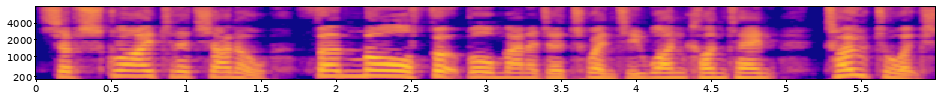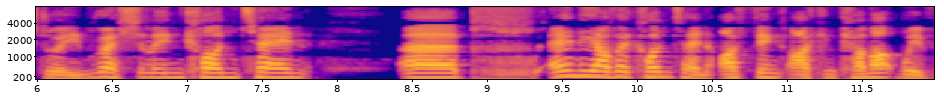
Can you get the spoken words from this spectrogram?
Subscribe to the channel for more Football Manager 21 content, Total Extreme Wrestling content, uh, any other content I think I can come up with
